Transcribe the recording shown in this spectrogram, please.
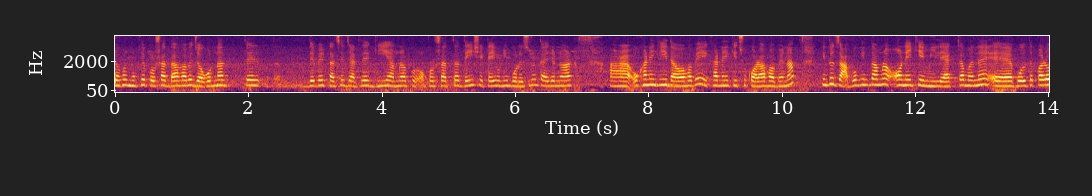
যখন মুখে প্রসাদ দেওয়া হবে, জগন্নাথের দেবের কাছে যাতে গিয়ে আমরা প্রসাদটা দেই সেটাই উনি বলেছিলেন তাই জন্য আর ওখানে গিয়ে দেওয়া হবে, এখানে কিছু করা হবে না। কিন্তু যাব কিন্তু আমরা অনেকে মিলে একটা মানে বলতে পারো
